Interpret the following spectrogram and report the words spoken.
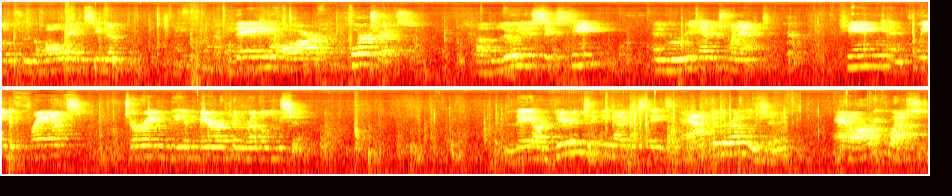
look through the hallway and see them. They are portraits of Louis XVI and Marie Antoinette, King Queen of France during the American Revolution. They are given to the United States after the Revolution at our request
